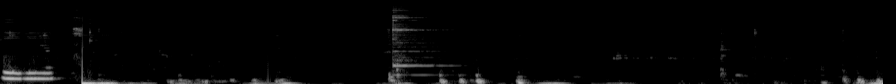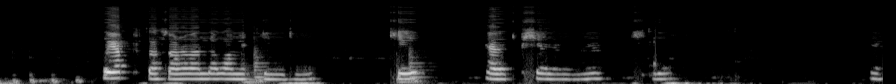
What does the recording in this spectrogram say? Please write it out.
Şimdi. Bu yaptıktan sonra ben devam ettiğim gibi. Ki evet bir şeyler oluyor. İşte. Evet.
